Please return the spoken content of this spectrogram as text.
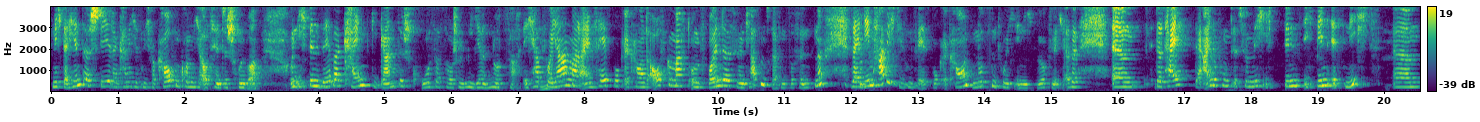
nicht dahinter stehe, dann kann ich es nicht verkaufen, komme nicht authentisch rüber. Und ich bin selber kein gigantisch großer Social Media Nutzer. Ich habe vor Jahren mal einen Facebook-Account aufgemacht, um Freunde für ein Klassentreffen zu finden. Seitdem habe ich diesen Facebook-Account, nutzen tue ich ihn nicht wirklich. Also ähm, das heißt, der eine Punkt ist für mich, ich bin, ich bin es nicht. Ähm,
